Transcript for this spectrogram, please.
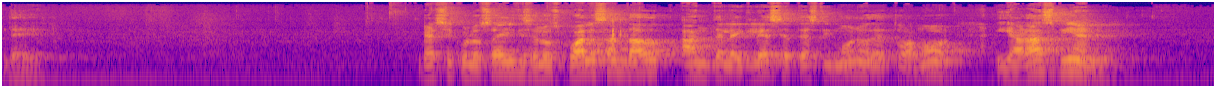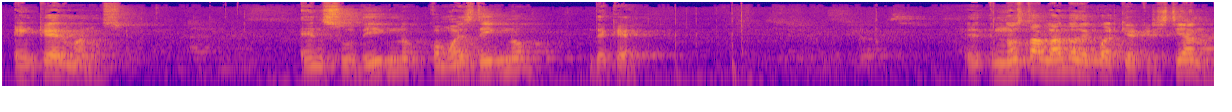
de él. Versículo 6 dice, los cuales han dado ante la iglesia testimonio de tu amor y harás bien. ¿En qué, hermanos? En su digno, como es digno de qué? Eh, no está hablando de cualquier cristiano.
